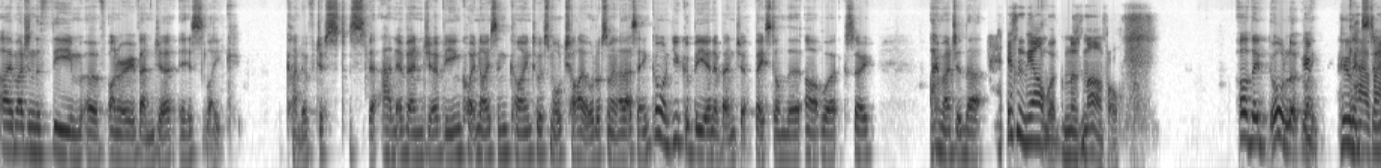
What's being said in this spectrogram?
I imagine the theme of Honorary Avenger is like kind of just an Avenger being quite nice and kind to a small child or something like that, saying, Go on, you could be an Avenger based on the artwork. So I imagine that. Isn't the artwork Ms. Marvel, Oh, they all look Who- like. who has to me.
